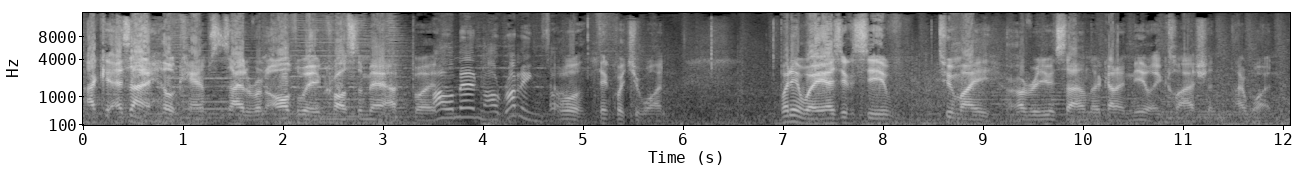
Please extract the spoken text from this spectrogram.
I can, it's not a hill camp since I had to run all the way across the map, but... Our men are running, sir. Well, think what you want. But anyway, as you can see, two of my down there got a melee clash and I won.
